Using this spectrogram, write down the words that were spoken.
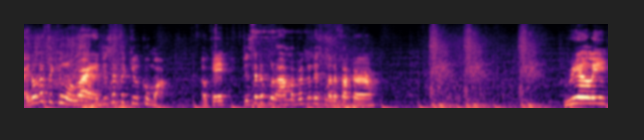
I don't have to kill Orion. I just have to kill Kumar. Okay? Just have to put armor break on this motherfucker. Really?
